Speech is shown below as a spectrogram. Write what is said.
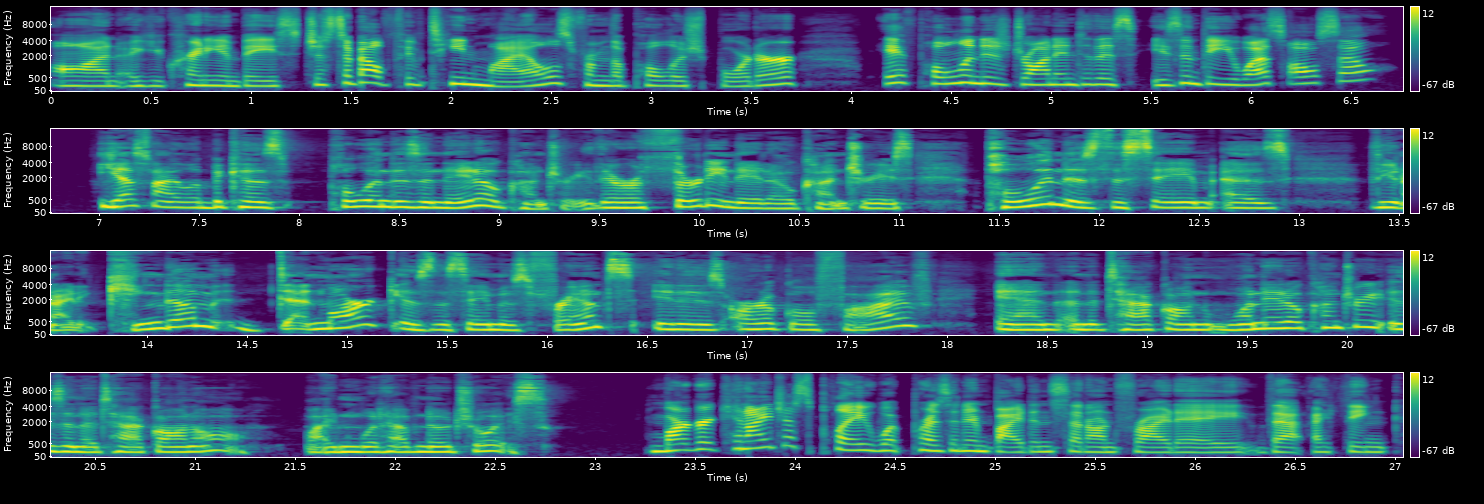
on a Ukrainian base just about 15 miles from the Polish border. If Poland is drawn into this, isn't the U.S. also? Yes, Niala, because Poland is a NATO country. There are 30 NATO countries. Poland is the same as the United Kingdom. Denmark is the same as France. It is Article 5, and an attack on one NATO country is an attack on all. Biden would have no choice. Margaret, can I just play what President Biden said on Friday that I think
